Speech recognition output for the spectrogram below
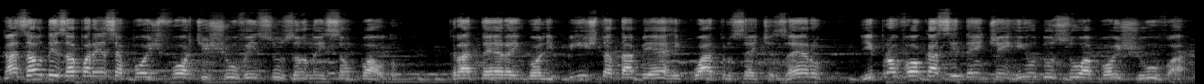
Casal desaparece após forte chuva em Suzano, em São Paulo. Cratera engole pista da BR-470 e provoca acidente em Rio do Sul após chuva.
